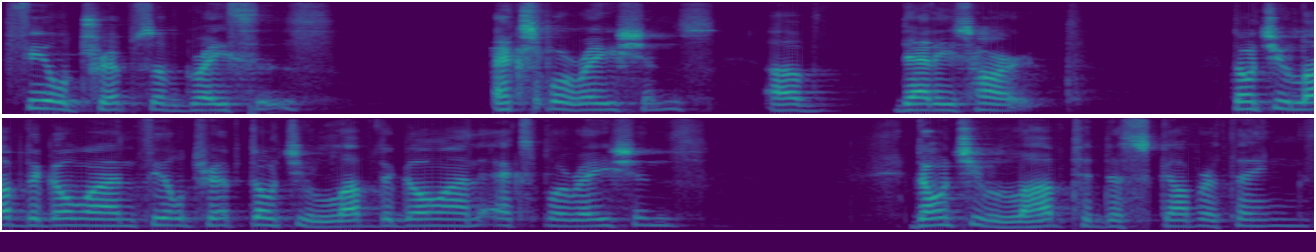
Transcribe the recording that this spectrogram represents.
field trips of graces, explorations of Daddy's heart. Don't you love to go on field trips? Don't you love to go on explorations? Don't you love to discover things?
